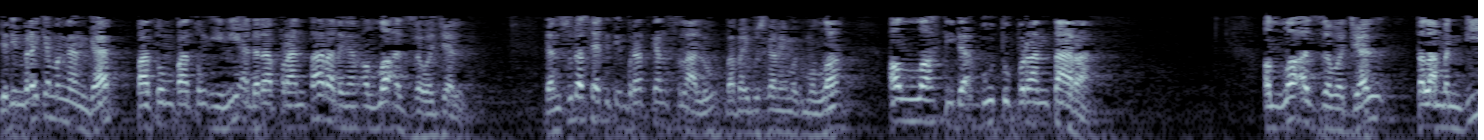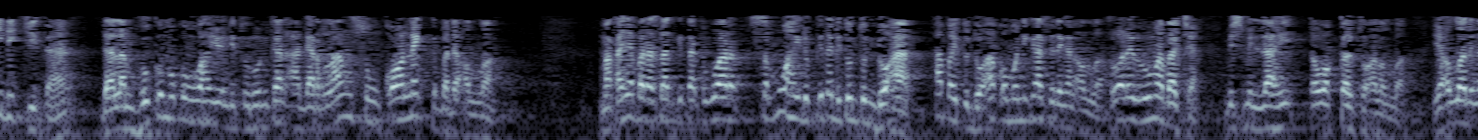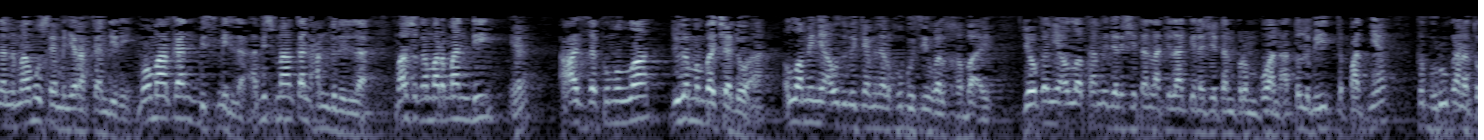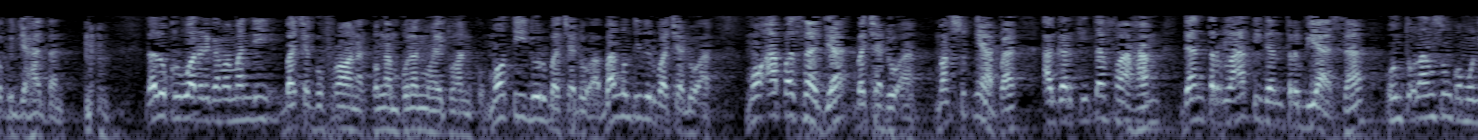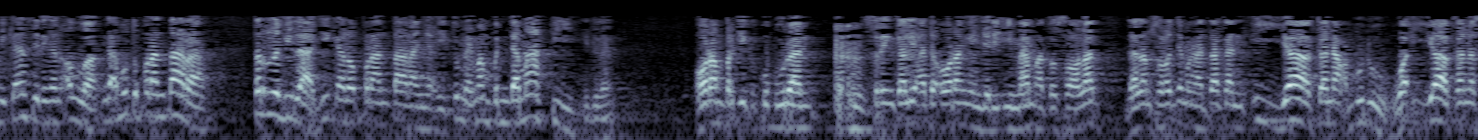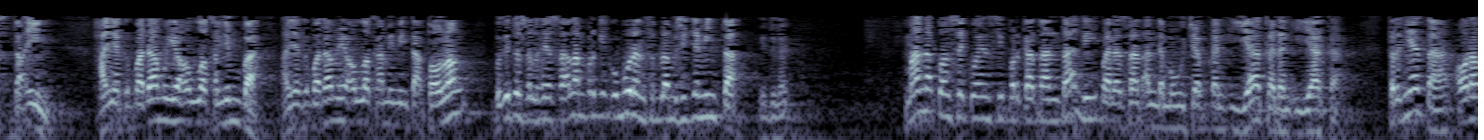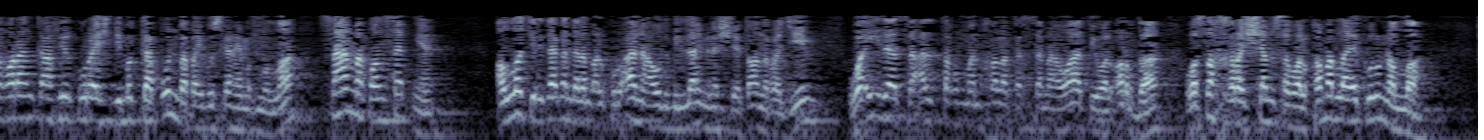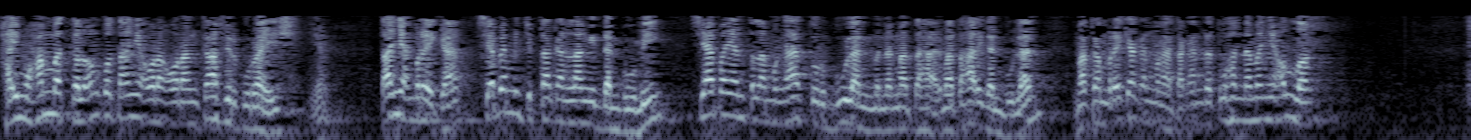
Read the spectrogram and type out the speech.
Jadi mereka menganggap patung-patung ini adalah perantara dengan Allah Azza wa Jalla. Dan sudah saya titik beratkan selalu, Bapak Ibu sekalian yang Allah tidak butuh perantara. Allah Azza wa Jal telah mendidik kita dalam hukum-hukum wahyu yang diturunkan agar langsung connect kepada Allah. Makanya pada saat kita keluar, semua hidup kita dituntun doa. Apa itu doa? Komunikasi dengan Allah. Keluar dari rumah baca. Bismillahi tawakkaltu Allah. Ya Allah dengan namamu saya menyerahkan diri. Mau makan? Bismillah. Habis makan? Alhamdulillah. Masuk kamar mandi? Ya. Azzakumullah juga membaca doa. Allah minni a'udzubika minal khubuthi wal khaba'ith. Jauhkan ya Allah kami dari syaitan laki-laki dan syaitan perempuan atau lebih tepatnya keburukan atau kejahatan. Lalu keluar dari kamar mandi, baca gufranak, pengampunan hai Tuhanku. Mau tidur, baca doa. Bangun tidur, baca doa. Mau apa saja, baca doa. Maksudnya apa? Agar kita faham dan terlatih dan terbiasa untuk langsung komunikasi dengan Allah. Nggak butuh perantara. Terlebih lagi kalau perantaranya itu memang benda mati, gitu kan. Orang pergi ke kuburan, sering kali ada orang yang jadi imam atau sholat, dalam sholatnya mengatakan, Iya kana budu, wa iya kana stain. Hanya kepadamu ya Allah kami nyembah, hanya kepadamu ya Allah kami minta tolong. Begitu selesai salam pergi kuburan sebelah masjidnya minta, gitu kan. Mana konsekuensi perkataan tadi pada saat Anda mengucapkan iyaka dan iyaka? Ternyata orang-orang kafir Quraisy di Mekah pun Bapak Ibu sekalian rahimakumullah sama konsepnya. Allah ceritakan dalam Al-Qur'an a'udzubillahi minasyaitonir rajim khalaqas samawati wal arda wa sakhkhara asy-syamsa wal Hai Muhammad kalau engkau tanya orang-orang kafir Quraisy ya, tanya mereka siapa yang menciptakan langit dan bumi, siapa yang telah mengatur bulan dan matahari, matahari dan bulan, maka mereka akan mengatakan ada Tuhan namanya Allah.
